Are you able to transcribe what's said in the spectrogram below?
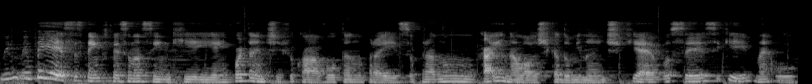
me, me peguei esses tempos pensando assim que é importante ficar voltando pra isso pra não cair na lógica dominante que é você seguir, né, o,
